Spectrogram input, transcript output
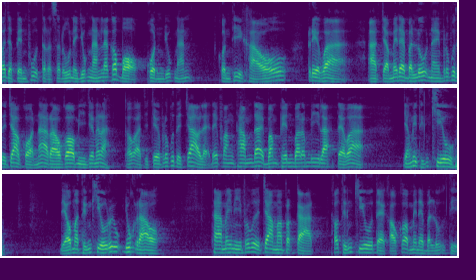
ก็จะเป็นผู้ตรัสรู้ในยุคนั้น แล้วก็บอกคนยุคนั้น คนที่เขาเรียกว่า อาจจะไม่ได้บรรลุในพระพุทธเจ้าก่อนหน้าเราก็มีใช่ไหมล่ะ เขาอาจจะเจอพระพุทธเจ้าแหละได้ฟังธรรมได้บำเพ็ญบารมีละ แต่ว่ายังไม่ถึงคิว เดี๋ยวมาถึงคิวยุคเรา ถ้าไม่มีพระพุทธเจ้ามาประกาศ เขาถึงคิว แต่เขาก็ไม่ได้บรรลุที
